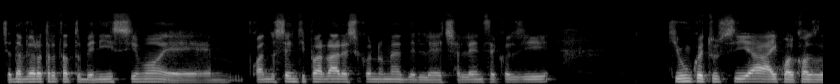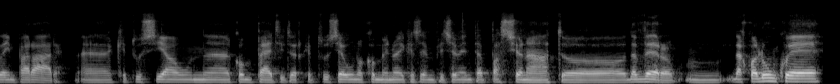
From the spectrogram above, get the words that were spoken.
ci ha davvero trattato benissimo e mm, quando senti parlare secondo me delle eccellenze così, chiunque tu sia hai qualcosa da imparare, eh, che tu sia un competitor, che tu sia uno come noi che è semplicemente appassionato, davvero, mh, mm, da qualunque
